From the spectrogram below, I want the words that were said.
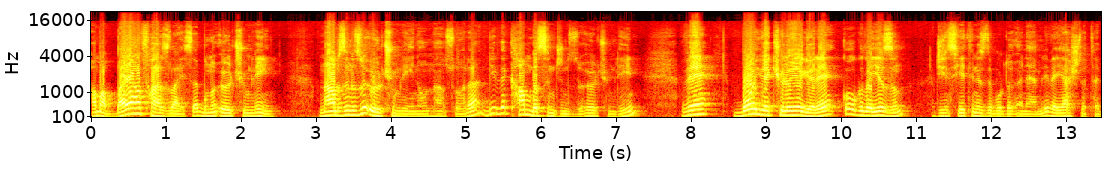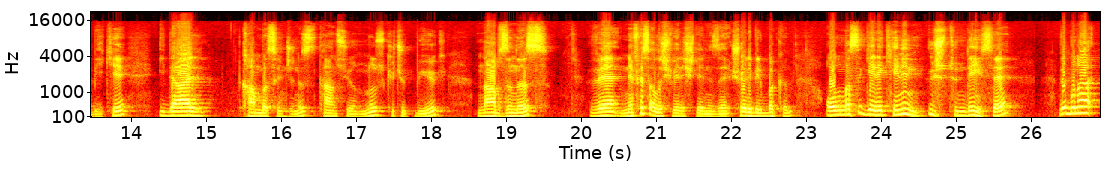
Ama bayağı fazlaysa bunu ölçümleyin. Nabzınızı ölçümleyin ondan sonra. Bir de kan basıncınızı ölçümleyin. Ve boy ve kiloya göre Google'a yazın. Cinsiyetiniz de burada önemli ve yaş da tabii ki. İdeal kan basıncınız, tansiyonunuz, küçük büyük, nabzınız ve nefes alışverişlerinize şöyle bir bakın. Olması gerekenin üstünde ise ve buna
